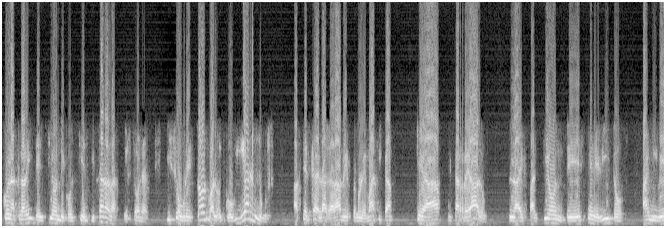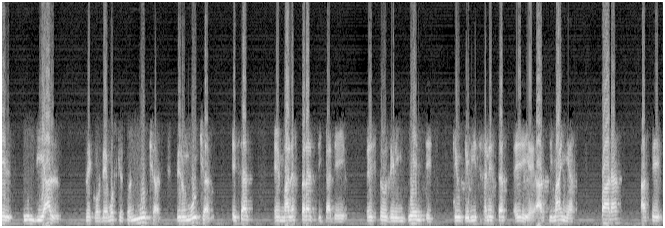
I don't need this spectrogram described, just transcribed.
con la clara intención de concientizar a las personas y sobre todo a los gobiernos acerca de la grave problemática que ha acarreado la expansión de este delito a nivel mundial. Recordemos que son muchas, pero muchas esas eh, malas prácticas de estos delincuentes que utilizan estas eh, artimañas para hacer,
